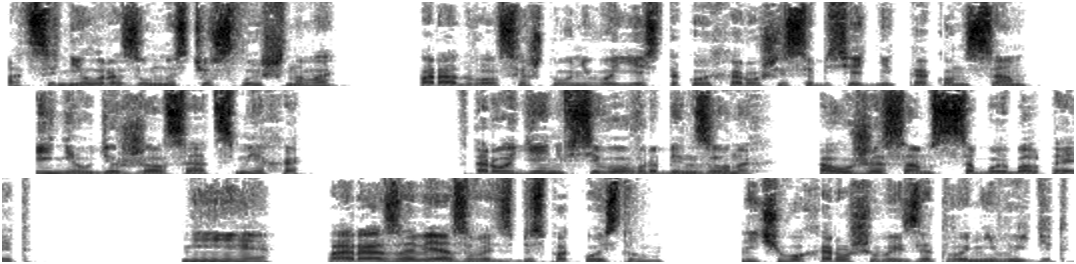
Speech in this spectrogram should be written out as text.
Оценил разумность услышанного, порадовался, что у него есть такой хороший собеседник, как он сам, и не удержался от смеха. Второй день всего в Робинзонах, а уже сам с собой болтает. Не, пора завязывать с беспокойством. Ничего хорошего из этого не выйдет.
